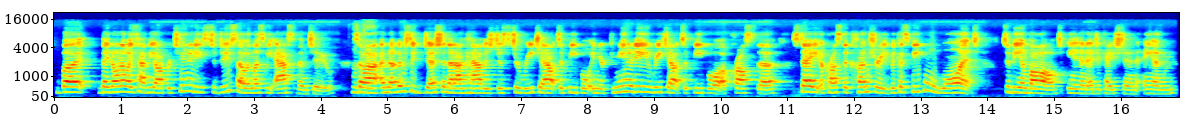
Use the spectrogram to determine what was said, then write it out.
but they don't always have the opportunities to do so unless we ask them to. So I, uh, another suggestion that I have is just to reach out to people in your community, reach out to people across the state, across the country, because people want to be involved in education and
